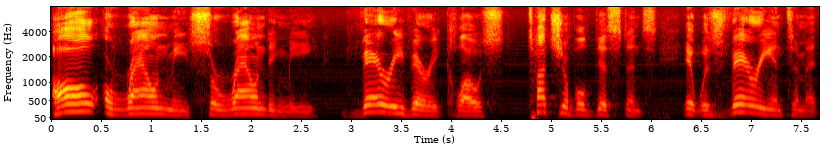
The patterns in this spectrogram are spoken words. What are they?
all around me, surrounding me, very, very close, touchable distance. It was very intimate.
